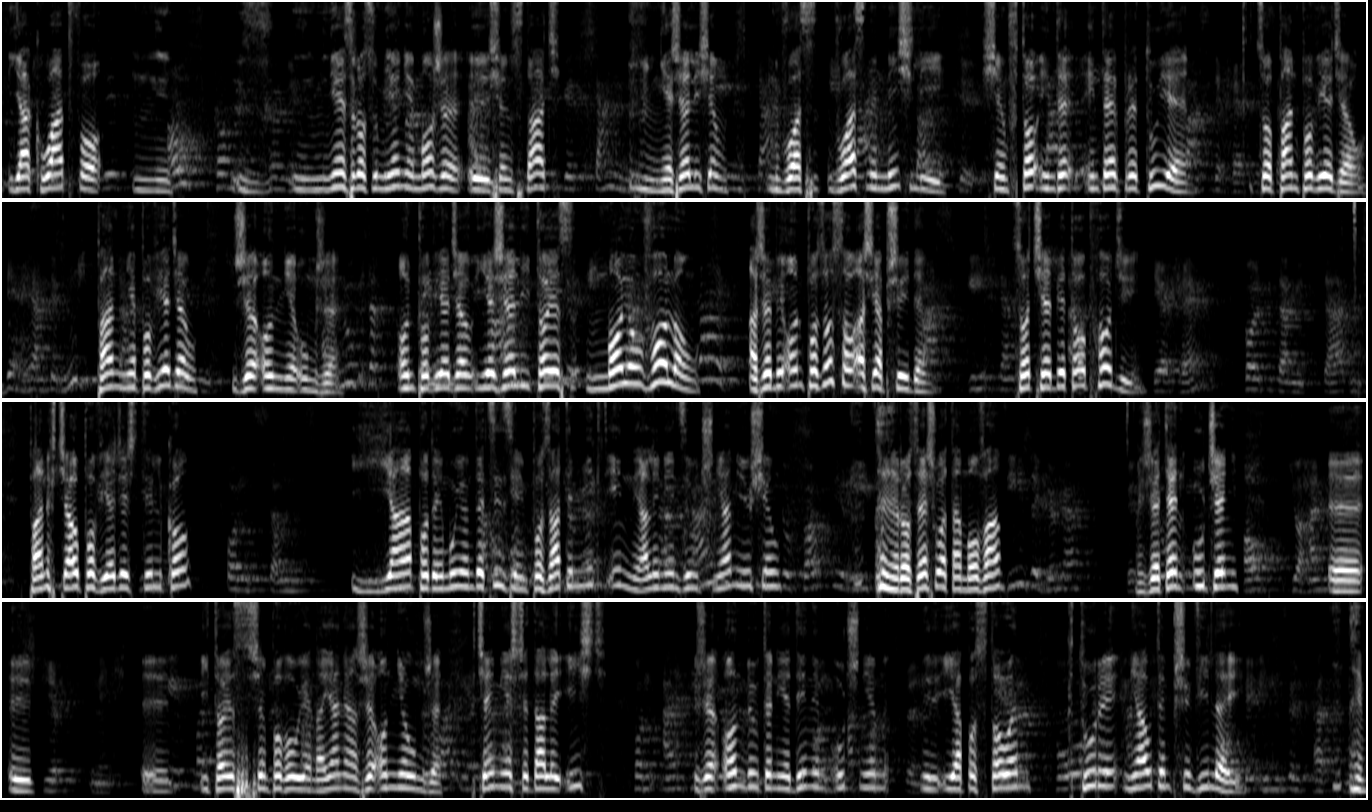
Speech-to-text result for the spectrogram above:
jak łatwo mm, niezrozumienie może y, się stać, jeżeli się włas, własne myśli się w to inter, interpretuje, co Pan powiedział. Pan nie powiedział, że On nie umrze. On powiedział, jeżeli to jest moją wolą, ażeby On pozostał, aż ja przyjdę, co Ciebie to obchodzi? Pan chciał powiedzieć tylko, ja podejmuję decyzję, poza tym nikt inny, ale między uczniami już się rozeszła ta mowa, że ten uczeń e, e, e, i to jest, się powołuje na Jania, że on nie umrze. Chciałem jeszcze dalej iść, że on był ten jedynym uczniem i apostołem, który miał ten przywilej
